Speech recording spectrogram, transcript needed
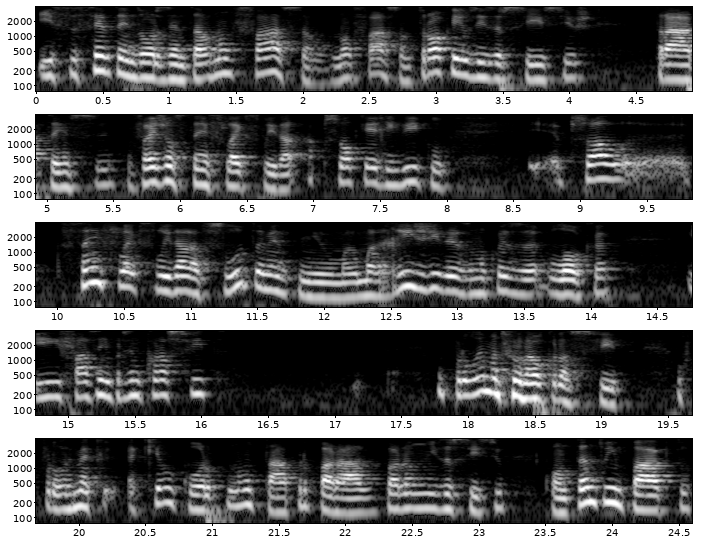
E se sentem dores, então não façam, não façam. Troquem os exercícios, tratem-se, vejam se têm flexibilidade. Há pessoal que é ridículo pessoal eh, sem flexibilidade absolutamente nenhuma, uma rigidez, uma coisa louca, e fazem, por exemplo, crossfit. O problema não é o crossfit. O problema é que aquele corpo não está preparado para um exercício com tanto impacto,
